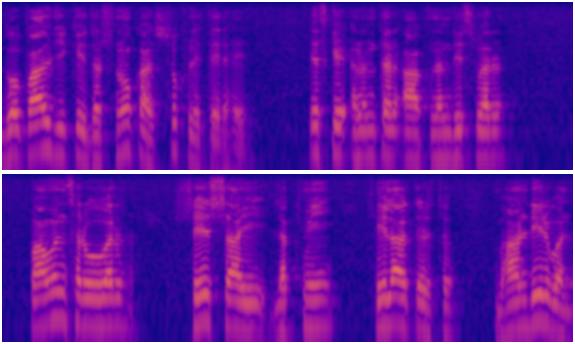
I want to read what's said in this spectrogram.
गोपाल जी के दर्शनों का सुख लेते रहे। इसके अनंतर आप नंदीश्वर, पावन सरोवर शेष साई लक्ष्मी, खेला तीर्थ, भांडीरवन,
